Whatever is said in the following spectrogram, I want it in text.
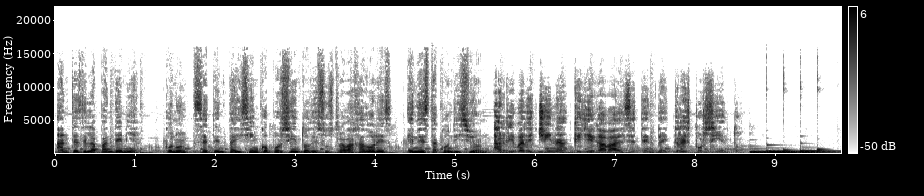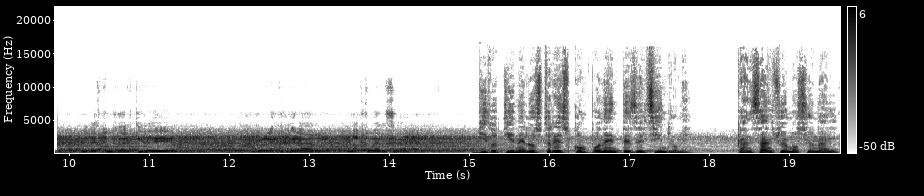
antes de la pandemia, con un 75% de sus trabajadores en esta condición, arriba de China que llegaba al 73%. El Stuttgart quiere recuperar la fuerza. Guido tiene los tres componentes del síndrome, cansancio emocional,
